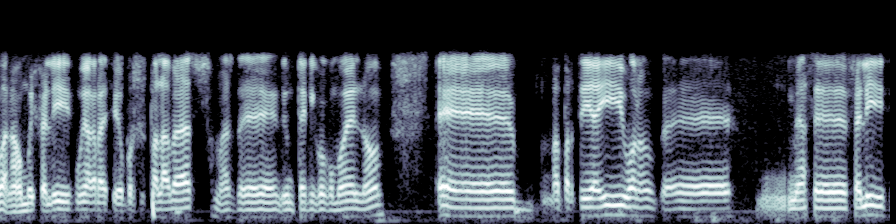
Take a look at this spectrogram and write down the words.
bueno, muy feliz, muy agradecido por sus palabras, más de, de un técnico como él, ¿no? Eh, a partir de ahí, bueno, eh, me hace feliz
